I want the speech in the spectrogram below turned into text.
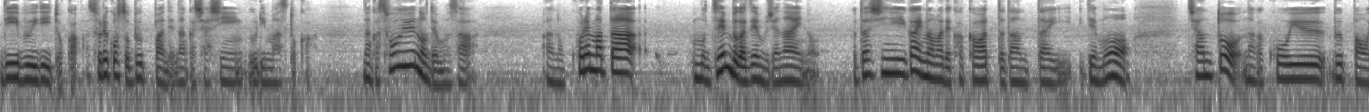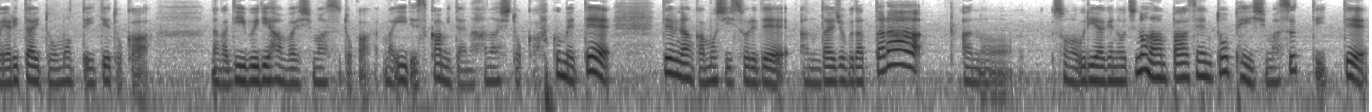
DVD とか。それこそ物販でなんか写真売りますとか。なんかそういうのでもさあのこれまたもう全部が全部じゃないの。私が今まで関わった団体でもちゃんとなんかこういう物販をやりたいと思っていてとかなんか DVD 販売しますとか、まあ、いいですかみたいな話とか含めてでなんかもしそれであの大丈夫だったらあのその売り上げのうちの何パーセントをペイしますって言って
